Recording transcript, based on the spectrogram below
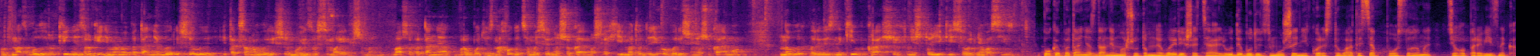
От у нас були Рокині, з Рокиніми ми питання вирішили і так само вирішимо і з усіма іншими. Ваше питання в роботі знаходиться. Ми сьогодні шукаємо шляхи методи його вирішення. Шукаємо нових перевізників, кращих, ніж той, який сьогодні у вас їздить. Поки питання з даним маршрутом не вирішиться, люди будуть змушені користуватися послугами цього перевізника.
